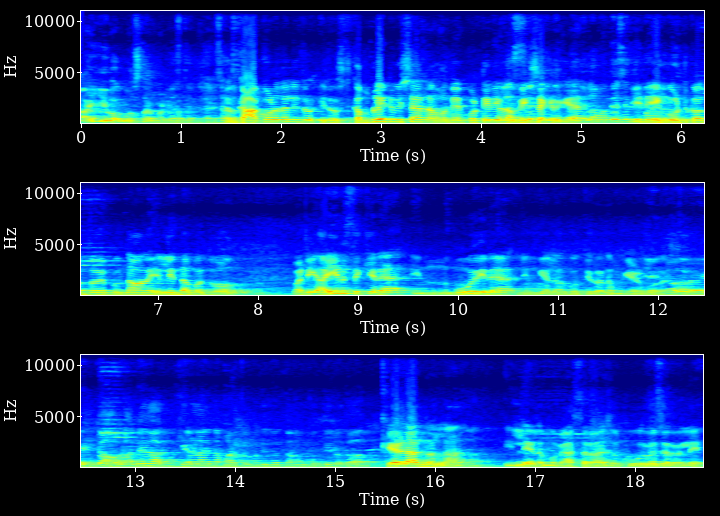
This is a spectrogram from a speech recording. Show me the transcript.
ಆ, ಇವಾಗ ಹೊಸದಾಗಿ ಮಾಡಿದ್ದಾರೆ ಕಾಕೋಳದಲ್ಲಿ ಇದು ಇದು ಕಂಪ್ಲೀಟ್ ವಿಷಯ ನಮಗೆ ಕೊಟ್ಟಿದೀವಿ ನಾವು ವೀಕ್ಷಕರಿಗೆ. ಎಲ್ಲ ಒಂದೇ ಇದು ಹೆಂಗ್ ಉಟ್ಕೊಂತು ಈ ಬೃಂದಾವನ ಎಲ್ಲಿಂದ ಬಂದ್ವು? ಬಟ್ ಈ ಐದು ಸಿಕ್ಕಿದೆ ಇನ್ನು ಮೂರಿದೆ ನಿಮ್ಗೆಲ್ಲ ಗೊತ್ತಿರೋ ನಮ್ಗೆ ಹೇಳ್ಬೋದು. ಯಾವ್ದೋ ಎಂಟು ಅವ್ರು ಅಲ್ಲೇ ಕೇರಳದಿಂದ ಮಾಡ್ಕೊಂಡ್ ಬಂದಿದ್ದು ಅಂತ ನಮ್ಗೆ ಗೊತ್ತಿರೋದು. ಕೇರಳ ಅನ್ನಲ್ಲ. ಇಲ್ಲೇ ನಮ್ಮ ವ್ಯಾಸರಾಜ ಪೂರ್ವಜರಲ್ಲಿ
